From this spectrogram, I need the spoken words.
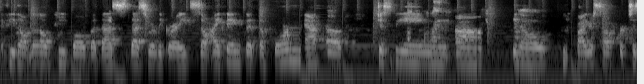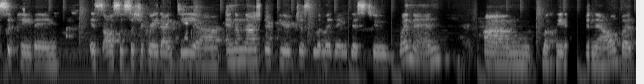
if you don't know people, but that's that's really great. So I think that the format of just being um, you know, by yourself participating is also such a great idea. And I'm not sure if you're just limiting this to women, um, Maquita and Janelle, but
